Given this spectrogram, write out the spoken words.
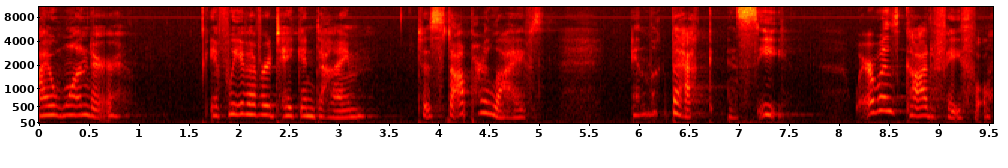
I wonder if we've ever taken time to stop our lives and look back and see where was God faithful?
